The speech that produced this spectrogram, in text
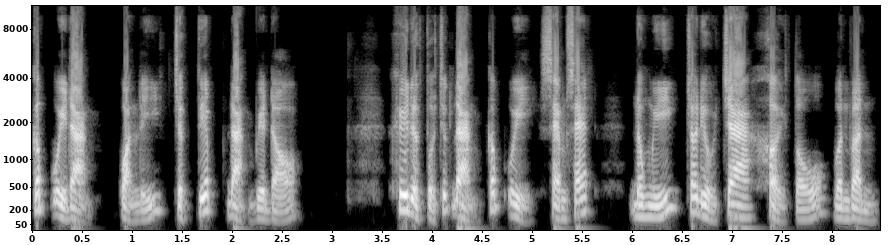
cấp ủy đảng quản lý trực tiếp đảng viên đó. Khi được tổ chức đảng cấp ủy xem xét, đồng ý cho điều tra khởi tố vân vân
